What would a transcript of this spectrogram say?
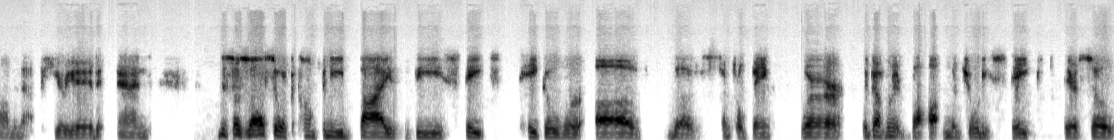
um, in that period. And this was also accompanied by the state's takeover of the central bank, where the government bought majority stake there. So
